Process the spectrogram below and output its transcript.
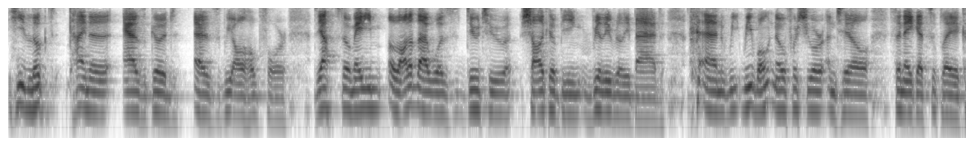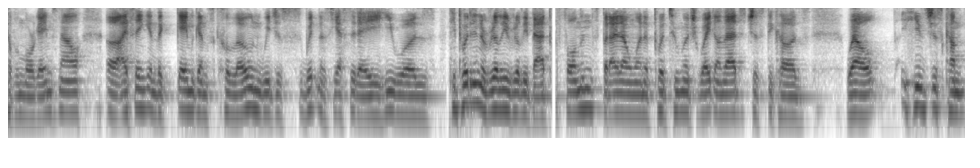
he looked kind of as good as we all hope for. Yeah, so maybe a lot of that was due to Schalke being really, really bad. And we, we won't know for sure until Sané gets to play a couple more games now. Uh, I think in the game against Cologne, we just witnessed yesterday, he was, he put in a really, really bad performance, but I don't want to put too much weight on that just because, well, he's just come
